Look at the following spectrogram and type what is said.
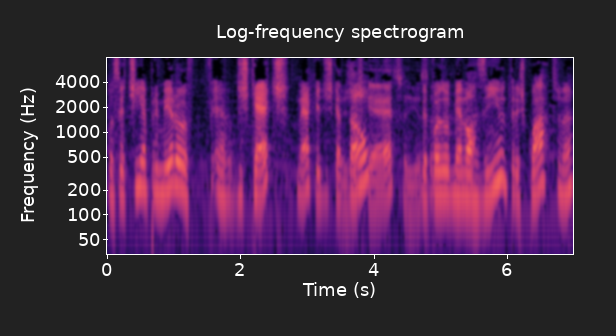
você tinha primeiro é, disquete, né? Aquele disquetão. Esquece isso. Depois o menorzinho, 3 quartos, né?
